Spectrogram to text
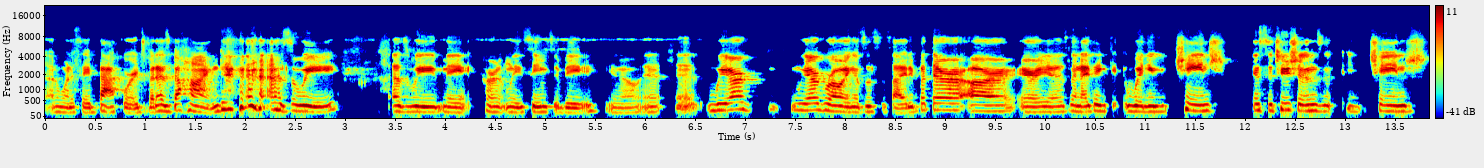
I don't want to say backwards, but as behind as we as we may currently seem to be. You know, it, it, we are we are growing as a society, but there are areas, and I think when you change institutions, you change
